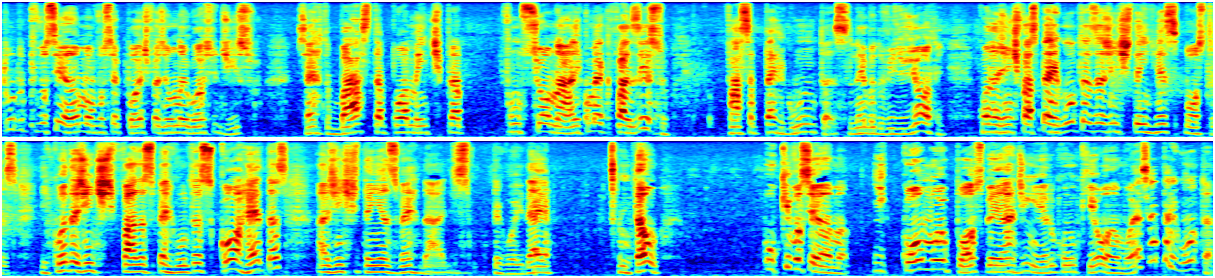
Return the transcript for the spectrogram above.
tudo que você ama, você pode fazer um negócio disso, certo? Basta pôr a mente para funcionar. E como é que faz isso? Faça perguntas. Lembra do vídeo de ontem? Quando a gente faz perguntas, a gente tem respostas. E quando a gente faz as perguntas corretas, a gente tem as verdades. Pegou a ideia? Então, o que você ama? E como eu posso ganhar dinheiro com o que eu amo? Essa é a pergunta.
